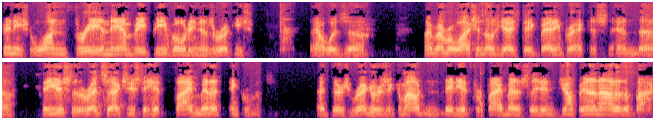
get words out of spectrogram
finished one three in the MVP voting as rookies. That was, uh, I remember watching those guys take batting practice, and uh, they used to the Red Sox used to hit five minute increments. There's regulars that come out and they'd hit for five minutes. They didn't jump in and out of the box.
